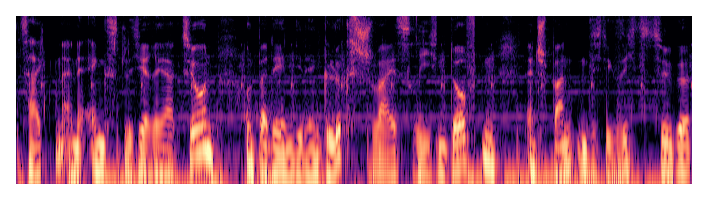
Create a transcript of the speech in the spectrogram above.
zeigten eine ängstliche Reaktion und bei denen, die den Glücksschweiß riechen durften, entspannten sich die Gesichtszüge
